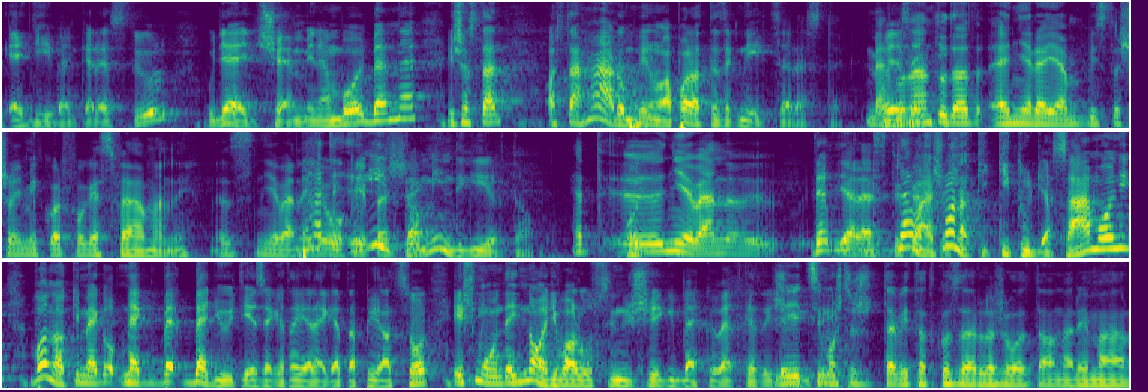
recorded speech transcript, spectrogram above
egy éven keresztül, ugye? Egy semmi nem volt benne, és aztán, aztán három hónap alatt ezek négyszereztek. Mert honnan tudod ennyire ilyen biztos, hogy mikor fog ez felmenni? Ez nyilván egy jó Hát képesség. írtam, mindig írtam. Hát ö, nyilván De jeleztük Tamás, ezt van, aki ki tudja számolni, van, aki meg, meg be- begyűjti ezeket a jeleket a piacról, és mond egy nagy valószínűségi bekövetkezési Léci, most te vitatkozz erről a Zsoltál, mert én már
